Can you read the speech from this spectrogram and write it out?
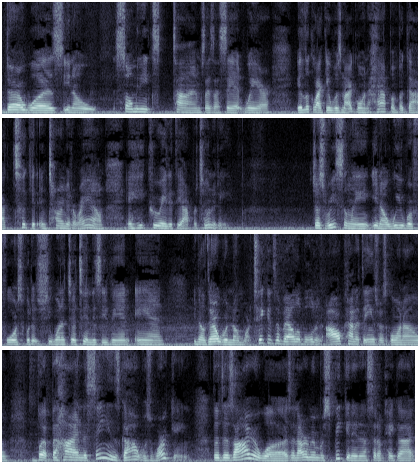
There was you know so many times as i said where it looked like it was not going to happen, but God took it and turned it around and He created the opportunity. Just recently, you know, we were forced with it. She wanted to attend this event and you know there were no more tickets available and all kind of things was going on but behind the scenes god was working the desire was and i remember speaking it and i said okay god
